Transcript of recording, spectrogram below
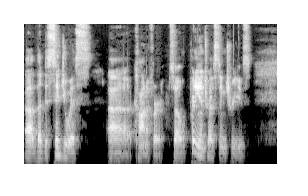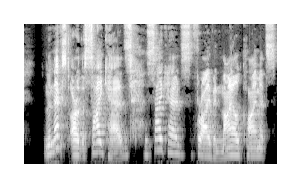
uh, the deciduous uh, conifer. So pretty interesting trees. The next are the cycads. The cycads thrive in mild climates,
